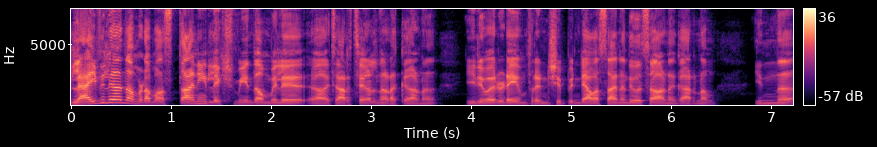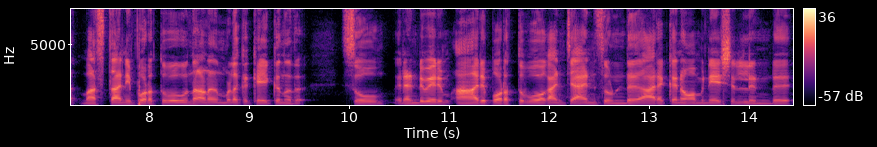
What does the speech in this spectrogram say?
ലൈവിൽ നമ്മുടെ മസ്താനിയും ലക്ഷ്മിയും തമ്മിൽ ചർച്ചകൾ നടക്കുകയാണ്. ഇരുവരുടെയും ഫ്രണ്ട്ഷിപ്പിന്റെ അവസാന ദിവസമാണ്. കാരണം ഇന്ന് മസ്താനി പുറത്തു പോകുമെന്നാണ് നമ്മളൊക്കെ കേൾക്കുന്നത്. സോ രണ്ടുപേരും ആര് പുറത്തു പോകാൻ ചാൻസ് ഉണ്ട് ആരൊക്കെ നോമിനേഷനിലുണ്ട്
